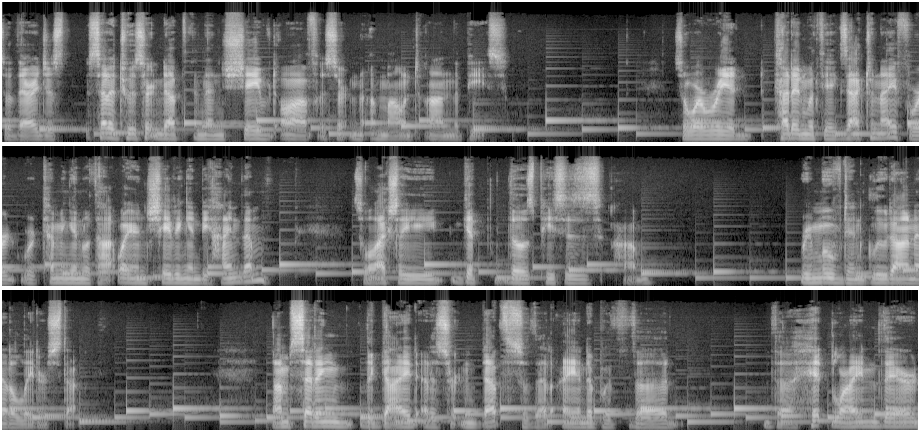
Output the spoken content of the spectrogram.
So there I just set it to a certain depth and then shaved off a certain amount on the piece. So where we had cut in with the X-Acto knife, we're, we're coming in with hot wire and shaving in behind them. So we'll actually get those pieces um, removed and glued on at a later step. I'm setting the guide at a certain depth so that I end up with the, the hit line there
